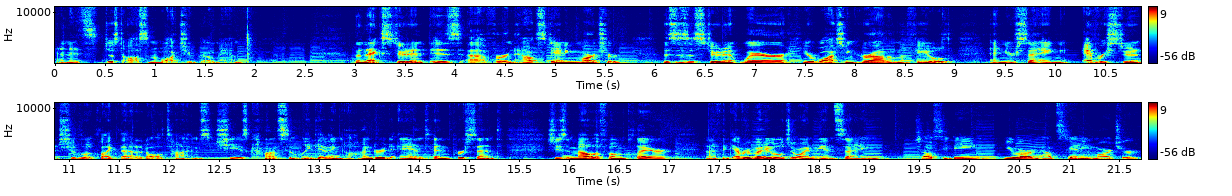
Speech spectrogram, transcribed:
and it's just awesome to watch you grow, man. The next student is uh, for an outstanding marcher. This is a student where you're watching her out on the field and you're saying every student should look like that at all times. She is constantly giving 110%. She's a mellophone player, and I think everybody will join me in saying, Chelsea Dean, you are an outstanding marcher.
